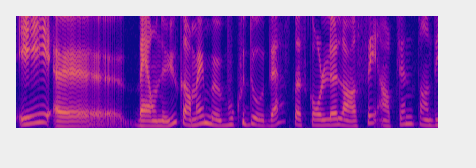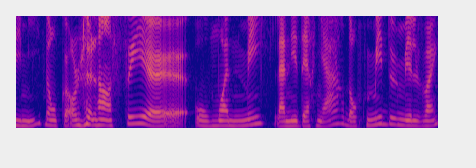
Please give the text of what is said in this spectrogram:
Et ben, on a eu quand même beaucoup d'audace parce qu'on l'a lancé en pleine pandémie. Donc, on l'a lancé au mois de mai l'année dernière, donc mai 2020.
